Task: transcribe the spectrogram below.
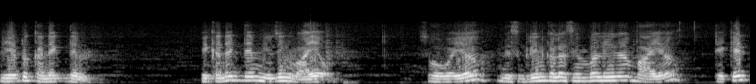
we have to connect them. We connect them using wire so over here this green color symbol is a wire take it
